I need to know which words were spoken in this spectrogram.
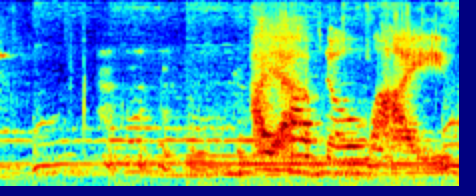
have no life.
